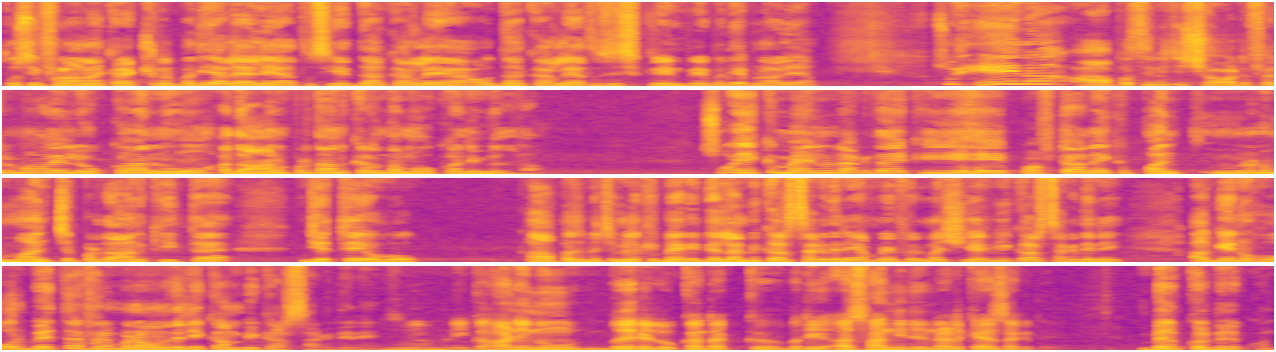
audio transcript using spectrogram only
ਤੁਸੀਂ ਫਲਾਣਾ ਕੈਰੈਕਟਰ ਵਧੀਆ ਲੈ ਲਿਆ, ਤੁਸੀਂ ਇਦਾਂ ਕਰ ਲਿਆ ਉਦਾਂ ਕਰ ਲਿਆ, ਤੁਸੀਂ ਸਕਰੀਨ ਪਲੇ ਵਧੀਆ ਬਣਾ ਲਿਆ। ਸੋ ਇਹ ਨਾ ਆਪਸ ਵਿੱਚ ਸ਼ਾਰਟ ਫਿਲਮਾਂ ਵਾਲੇ ਲੋਕਾਂ ਨੂੰ ਆਦਾਨ ਪ੍ਰਦਾਨ ਕਰਨ ਦਾ ਮੌਕਾ ਨਹੀਂ ਮਿਲਦਾ। ਸੋ ਇੱਕ ਮੈਨੂੰ ਲੱਗਦਾ ਹੈ ਕਿ ਇਹ ਪਫਟਾ ਨੇ ਇੱਕ ਪੰਚ, ਉਹਨਾਂ ਨੂੰ ਮੰਚ ਪ੍ਰਦਾਨ ਕੀਤਾ ਹੈ, ਜਿੱਥੇ ਉਹ ਆਪਸ ਵਿੱਚ ਮਿਲ ਕੇ ਬਹਿ ਕੇ ਗੱਲਾਂ ਵੀ ਕਰ ਸਕਦੇ ਨੇ ਆਪਣੀ ਫਿਲਮਾਂ ਸ਼ੇਅਰ ਵੀ ਕਰ ਸਕਦੇ ਨੇ ਅੱਗੇ ਨੂੰ ਹੋਰ ਬਿਹਤਰ ਫਿਲਮ ਬਣਾਉਣ ਦੇ ਲਈ ਕੰਮ ਵੀ ਕਰ ਸਕਦੇ ਨੇ। ਤੁਸੀਂ ਆਪਣੀ ਕਹਾਣੀ ਨੂੰ ਵਧੇਰੇ ਲੋਕਾਂ ਤੱਕ ਵਧੀਆ ਆਸਾਨੀ ਦੇ ਨਾਲ ਕਹਿ ਸਕਦੇ। ਬਿਲਕੁਲ ਬਿਲਕੁਲ।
